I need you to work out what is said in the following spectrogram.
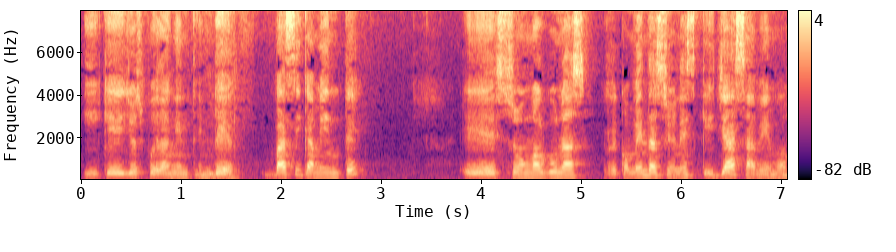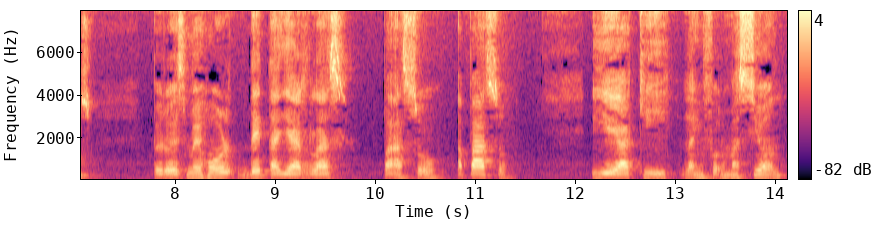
y que ellos puedan entender. Básicamente eh, son algunas recomendaciones que ya sabemos, pero es mejor detallarlas paso a paso. Y he aquí la información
